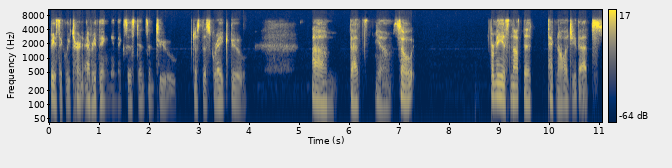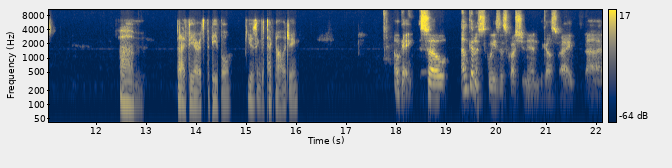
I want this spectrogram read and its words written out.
basically turn everything in existence into just this gray goo. Um, that's, you know, so for me, it's not the technology that's, um, that I fear, it's the people using the technology. Okay, so I'm going to squeeze this question in because I uh,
